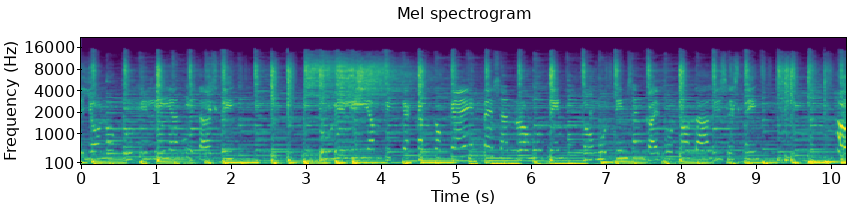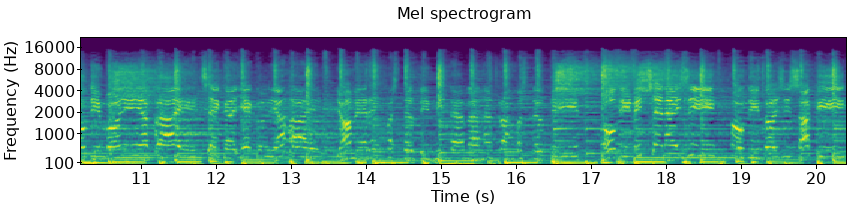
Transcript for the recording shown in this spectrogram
jono kulki liian hitaasti. Tuli liian pitkä katko, käin pesän romutin, tomutin sen kaipun totaalisesti. Oltiin Bonnie ja Clyde sekä Jekyll ja Hyde, ja me rehvasteltiin mitä vähän rahvasteltiin. Oltiin itsenäisiä, oltiin toisissakin,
